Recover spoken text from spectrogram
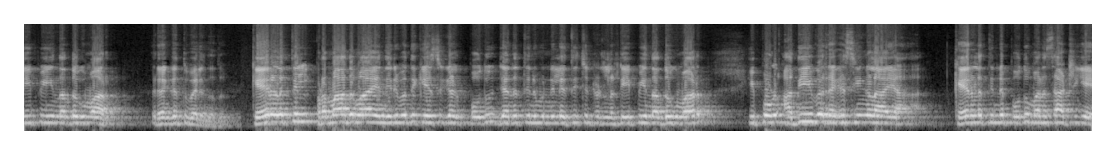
ടി പി നന്ദകുമാർ രംഗത്ത് വരുന്നത്. കേരളത്തിൽ പ്രമാദമായ നിരവധി കേസുകൾ പൊതുജനത്തിന് മുന്നിൽ എത്തിച്ചിട്ടുള്ള ടി പി നന്ദകുമാർ ഇപ്പോൾ അതീവ രഹസ്യങ്ങളായ കേരളത്തിന്റെ പൊതു മനസാക്ഷിയെ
